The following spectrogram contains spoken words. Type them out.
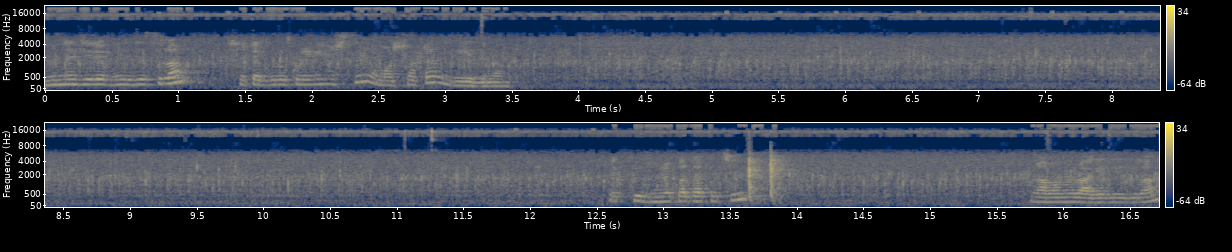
ধনে জিরে ভেজেছিলাম, সেটা গুঁড়ো করে নিয়ে এসেছি, মশলাটা দিয়ে দিলাম। একটু ধনে পাতা কুচি। নামানোর আগে দিয়ে দিলাম।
